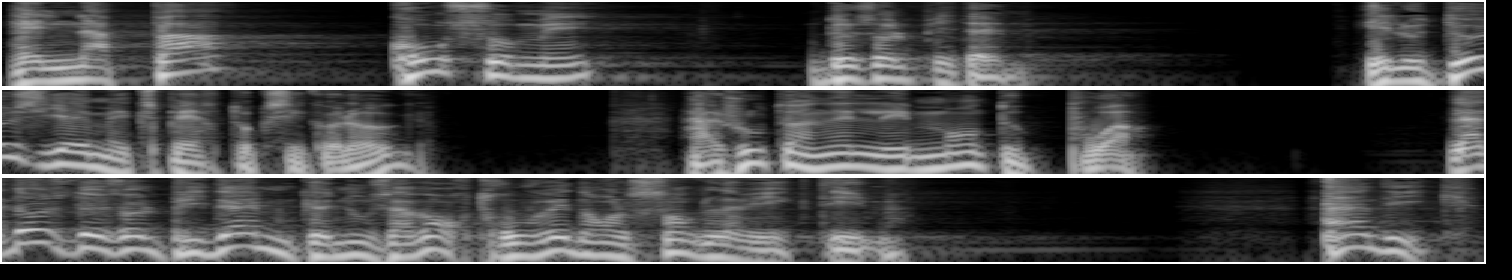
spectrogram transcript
elle n'a pas consommé de zolpidem. Et le deuxième expert toxicologue ajoute un élément de poids. La dose de zolpidem que nous avons retrouvée dans le sang de la victime indique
